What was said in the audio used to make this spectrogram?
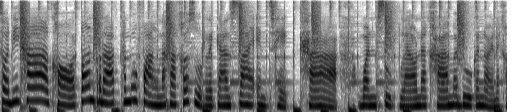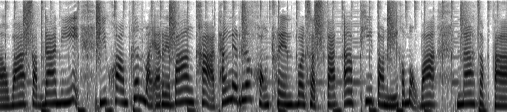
สวัสดีค่ะ ขอต้อนรับท่านผู้ฟังนะคะ เข้าสู่รายการ Science and Tech ค่ะ วันศุกร์แล้วนะคะ มาดูกันหน่อยนะคะว่าสัปดาห์นี้มีความเคลื่อนไหวอะไรบ้างค่ะ ทั้งในเรื่องของเทรนด์บริษัทสตาร์ทอัพที่ตอนนี้เขาบอกว่าน่าจับตา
